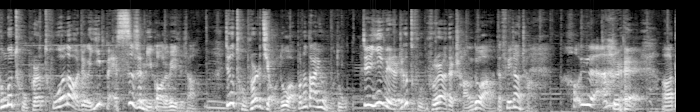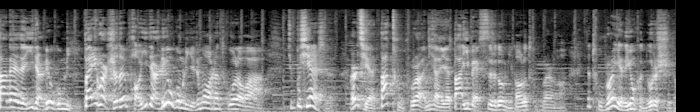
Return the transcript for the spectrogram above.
通过土坡拖到这个一百四十米高的位置上。这个土坡的角度啊，不能大于五度，这意味着这个土坡啊的长度啊，得非常长，好远啊。对，啊，大概在一点六公里，搬一块石头要跑一点六公里，这么往上拖的话。就不现实，而且搭土坡啊，你想也搭一百四十多米高的土坡啊，那土坡也得用很多的石头。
